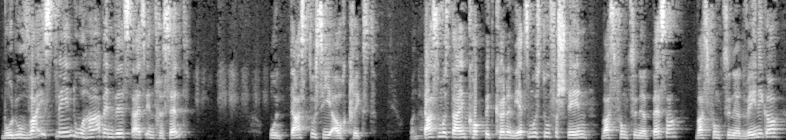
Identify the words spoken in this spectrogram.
wo du weißt, wen du haben willst als Interessent und dass du sie auch kriegst. Und das muss dein Cockpit können. Jetzt musst du verstehen, was funktioniert besser, was funktioniert weniger,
